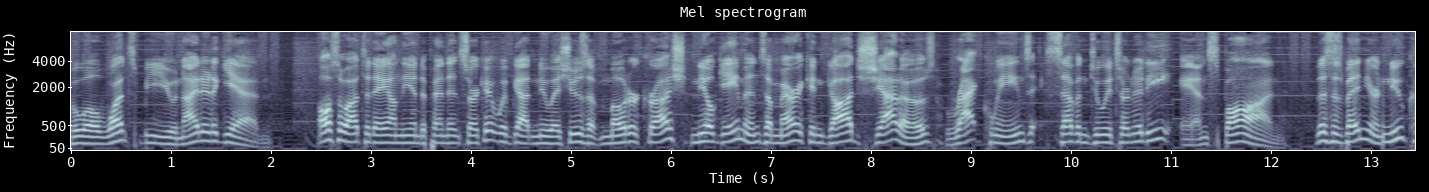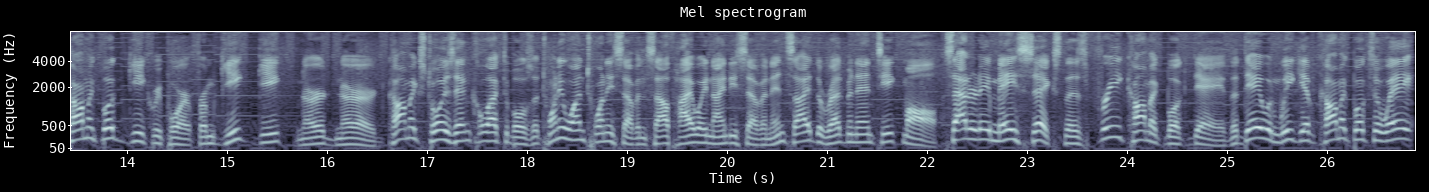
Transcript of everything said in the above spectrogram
who will once be united again. Also out today on the independent circuit, we've got new issues of Motor Crush, Neil Gaiman's American Gods Shadows, Rat Queens, Seven to Eternity, and Spawn. This has been your new comic book geek report from Geek Geek Nerd Nerd. Comics, toys, and collectibles at 2127 South Highway 97 inside the Redmond Antique Mall. Saturday, May 6th is Free Comic Book Day, the day when we give comic books away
